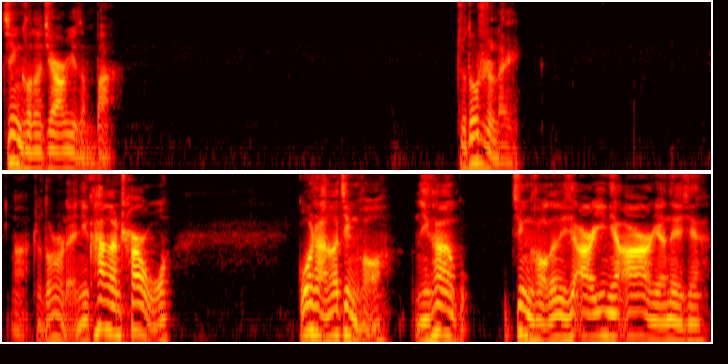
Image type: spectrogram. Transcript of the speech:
进口的 GLE 怎么办？这都是雷啊！这都是雷。你看看叉五，国产和进口，你看进口的那些二一年、二二年那些。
